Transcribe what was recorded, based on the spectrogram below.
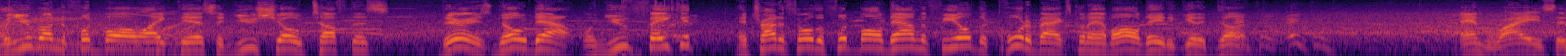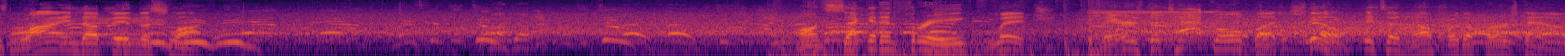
When you run the football like this and you show toughness, there is no doubt when you fake it and try to throw the football down the field, the quarterback's going to have all day to get it done. And Rice is lined up in the slot. On second and three, Lynch. There's the tackle, but still, it's enough for the first down.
